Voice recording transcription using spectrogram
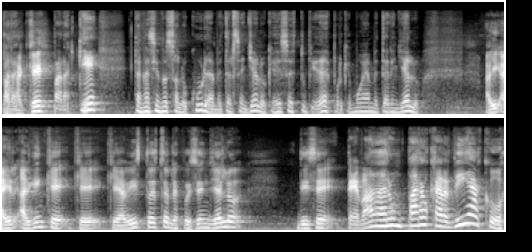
¿Para qué? ¿Para qué están haciendo esa locura de meterse en hielo? ¿Qué es esa estupidez? ¿Por qué me voy a meter en hielo? Hay, hay alguien que, que, que ha visto esto en la exposición en hielo, dice, te va a dar un paro cardíaco.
